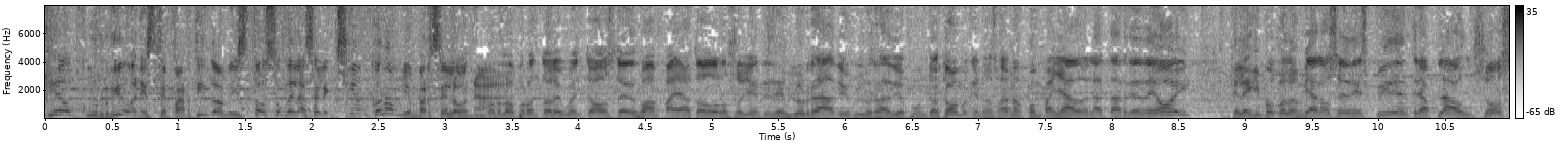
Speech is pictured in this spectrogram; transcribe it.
¿Qué ocurrió en este partido amistoso de la selección Colombia en Barcelona? Por lo pronto le cuento a usted, Juanpa, y a todos los oyentes de Blue Radio y BlueRadio.com que nos han acompañado en la tarde de hoy, que el equipo colombiano se despide entre aplausos,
